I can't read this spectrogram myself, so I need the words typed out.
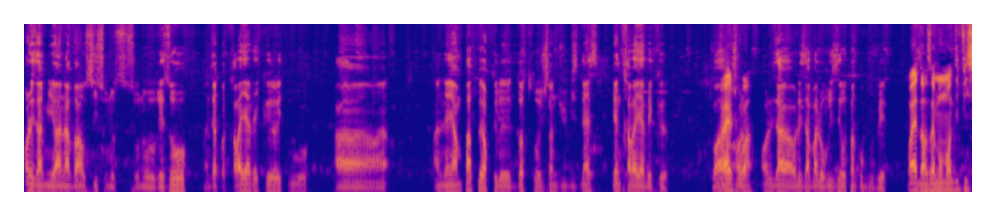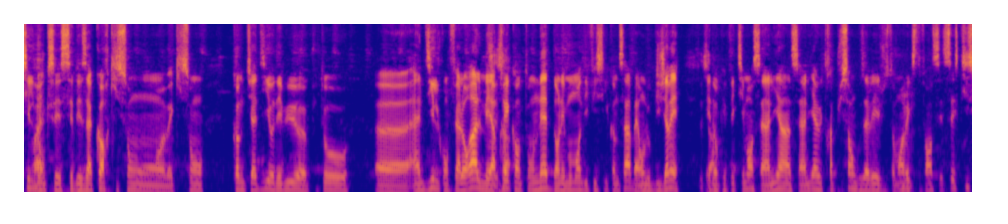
on les a mis en avant aussi sur nos sur nos réseaux en disant qu'on travaille avec eux et tout euh, en n'ayant pas peur que d'autres gens du business viennent travailler avec eux Tu vois, Ouais, je on, vois. on les a on les a valorisés autant qu'on pouvait Ouais, dans un moment difficile. Ouais. Donc c'est c'est des accords qui sont, euh, bah, qui sont, comme tu as dit au début, euh, plutôt euh, un deal qu'on fait à l'oral. Mais après, ça. quand on aide dans les moments difficiles comme ça, ben on l'oublie jamais. Et donc effectivement, c'est un lien, c'est un lien ultra puissant que vous avez justement avec Stéphane. C'est c'est ce qui,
